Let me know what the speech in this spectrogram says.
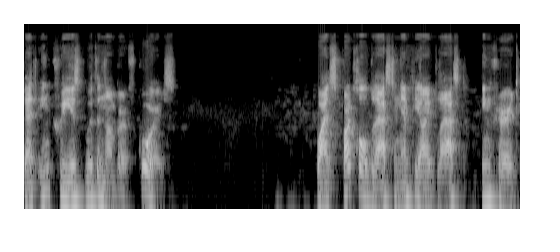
that increased with the number of cores. While SparkLeBLAST and MPI BLAST incurred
